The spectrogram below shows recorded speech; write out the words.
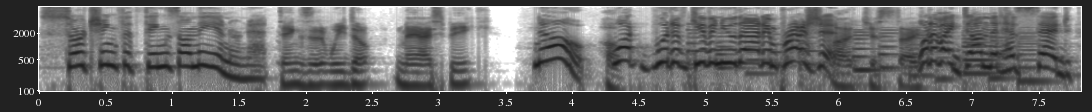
searching for things on the internet. Things that we don't. May I speak? No, what would have given you that impression? Uh, just I. what have I done that has said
